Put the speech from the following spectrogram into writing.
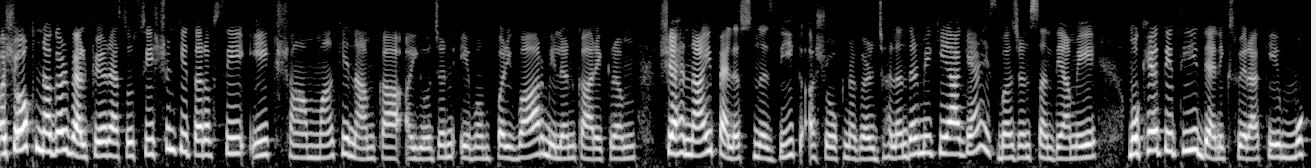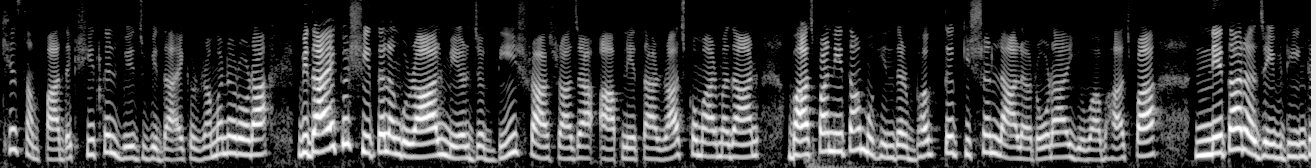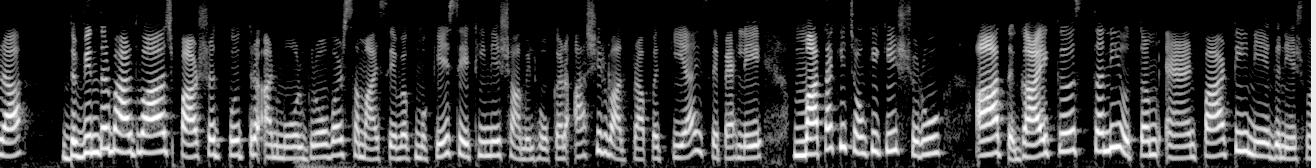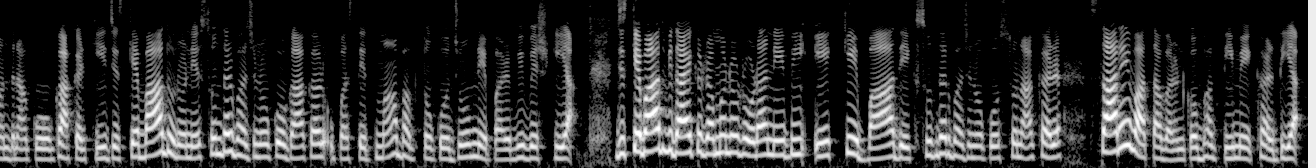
Ashok Nagar welfare association की तरफ़ से एक शाम माँ के नाम का आयोजन एवं परिवार मिलन कार्यक्रम शहनाई पैलेस नज़दीक अशोक नगर जलंधर में किया गया। इस भजन संध्या में मुख्य अतिथि दैनिक सवेरा के मुख्य संपादक शीतल विज, विधायक रमन अरोड़ा, विधायक शीतल अंगुराल, मेयर जगदीश राज राजा, आप नेता राजकुमार मदान, भाजपा नेता मोहिंदर भक्त, किशन लाल अरोड़ा, युवा भाजपा नेता राजीव ढींगरा देविंदर भारद्वाज, पार्षद पुत्र अनमोल ग्रोवर, समाज सेवक मुकेश सेठी ने शामिल होकर आशीर्वाद प्राप्त किया। इससे पहले माता की चौकी की शुरुआत गायक सनी उत्तम एंड पार्टी ने गणेश वंदना को गाकर की, जिसके बाद उन्होंने सुंदर भजनों को गाकर उपस्थित माँ भक्तों को झूमने पर विविश किया। जिसके बाद विधायक रमन अरोड़ा ने भी एक के बाद एक सुंदर भजनों को सुनाकर सारे वातावरण को भक्ति में कर दिया।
